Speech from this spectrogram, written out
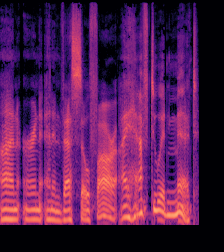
on Earn and Invest so far, I have to admit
